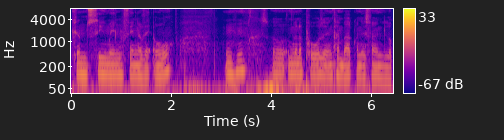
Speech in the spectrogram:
consuming thing of it all. Mhm. So I'm gonna pause it and come back when it's finally loaded.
